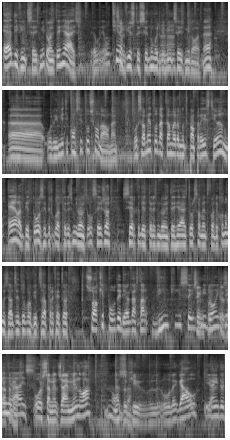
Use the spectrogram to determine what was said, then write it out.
é de 26 milhões de reais. Eu, eu tinha Sim. visto esse número de 26 milhões, né? Ah, o limite constitucional, né? O orçamento da Câmara Municipal para este ano era de 12,3 milhões, ou seja, cerca de 3 milhões de reais do orçamento foram economizados e devolvidos à prefeitura. Só que poderia gastar 26 Sim, milhões de exatamente. reais. O orçamento já é menor né, do que o, legal e ainda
